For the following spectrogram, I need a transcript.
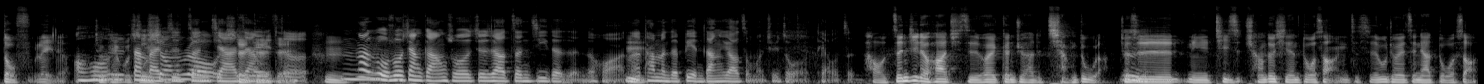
豆腐类的，哦就可以不错蛋白质增加这样子对对对嗯，那如果说像刚刚说就是要增肌的人的话，那他们的便当要怎么去做调整？好，增肌的话，其实会根据它的强度啊，就是你体脂强度提升多少，你的食物就会增加多少。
